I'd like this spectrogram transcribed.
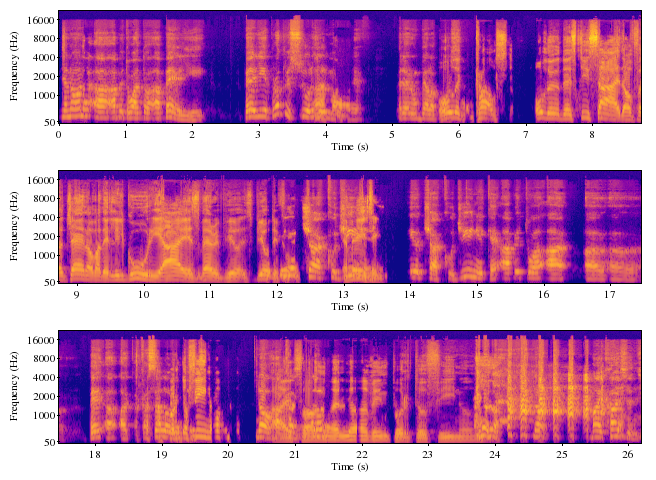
mia nonna ha abituato a Pegli. Pegli è proprio sul Ah. mare. Ed era un bello All posto. the coast, all the, the seaside of uh, Genova, the Liguria is very beau- it's beautiful, Io c'ho cugini, amazing. io c'ho cugini che abituano a, a, a, a, a- a A Castello Portofino, No, a I Castello found my love in Portofino. no, no, no. My cousins,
